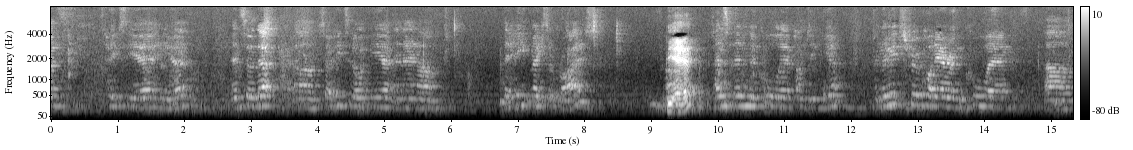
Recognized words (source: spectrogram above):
sun heats the takes the air in the earth, and so that um, so it heats it on here, and then um, the heat makes it rise. The Um, air? And so then the cool air comes in here, and the mixture of hot air and cool air um,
